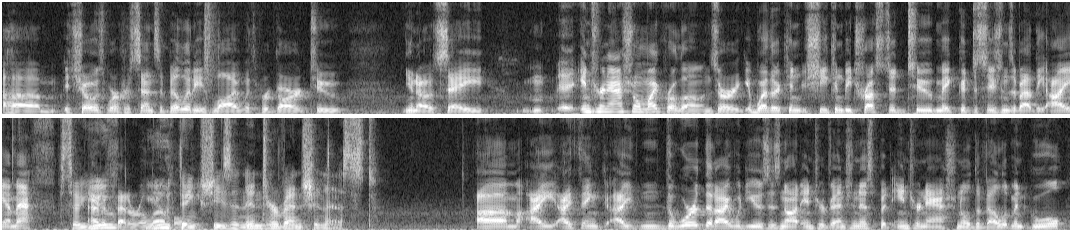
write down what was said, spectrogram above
um, it shows where her sensibilities lie with regard to, you know, say, uh, international microloans, or whether can she can be trusted to make good decisions about the IMF So at a you federal you level. think she's an interventionist? Um, I, I think I the word that I would use is not interventionist, but international development ghoul.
